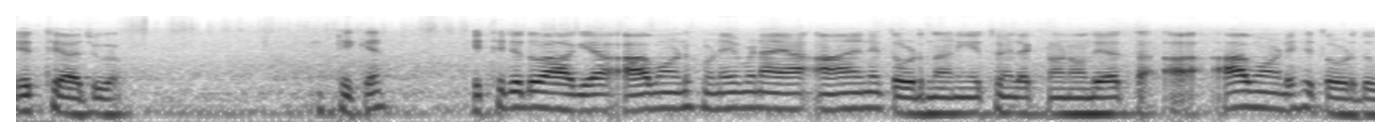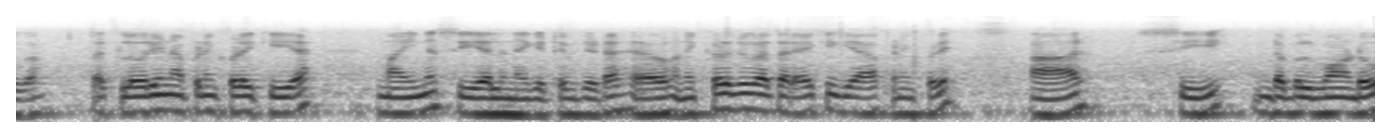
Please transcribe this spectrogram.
ਇੱਥੇ ਆ ਜਾਊਗਾ। ਠੀਕ ਹੈ, ਇੱਥੇ ਜਦੋਂ ਆ ਗਿਆ, ਆਹ ਬੌਂਡ ਹੁਣੇ ਬਣਾਇਆ ਆ ਇਹਨੇ ਤੋੜਨਾ ਨਹੀਂ, ਇੱਥੋਂ ਇਲੈਕਟ੍ਰੋਨ ਆਉਂਦੇ ਆ, ਤਾਂ ਆਹ ਬੌਂਡ ਇਹ ਤੋੜ ਦੂਗਾ ਤਾਂ ਕਲੋਰੀਨ ਆਪਣੇ ਕੋਲੇ ਕੀ ਹੈ? Cl ਨੈਗੇਟਿਵ ਜਿਹੜਾ ਹੈ, ਉਹ ਨਿਕਲ ਜੂਗਾ, ਤਾਂ ਰਹਿ ਕੀ ਗਿਆ ਆਪਣੇ ਕੋਲੇ? R C double bond O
